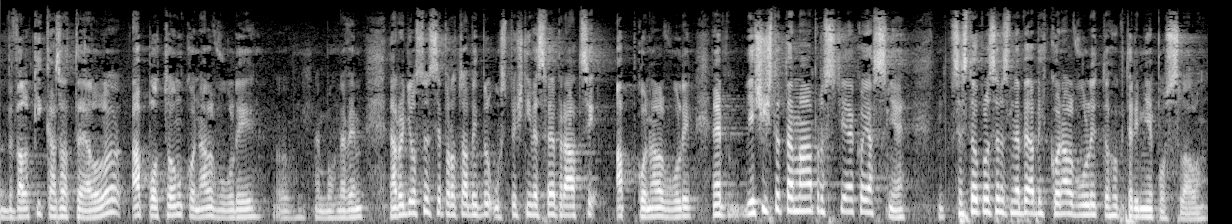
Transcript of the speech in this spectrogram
velký kazatel a potom konal vůli, eh, nebo nevím, narodil jsem se proto, abych byl úspěšný ve své práci a konal vůli. Ne, Ježíš to tam má prostě jako jasně. Sestoupil jsem z nebe, abych konal vůli toho, který mě poslal.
